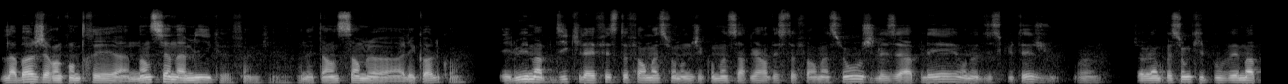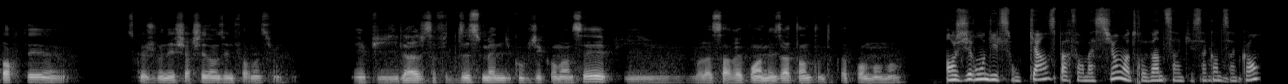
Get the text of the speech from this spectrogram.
Là-bas, j'ai rencontré un ancien ami, que, enfin, on était ensemble à l'école, quoi. Et lui m'a dit qu'il avait fait cette formation, donc j'ai commencé à regarder cette formation, je les ai appelés, on a discuté, j'avais l'impression qu'il pouvait m'apporter euh, ce que je venais chercher dans une formation. Et puis là, ça fait deux semaines du coup que j'ai commencé, et puis voilà, ça répond à mes attentes en tout cas pour le moment. En Gironde, ils sont 15 par formation, entre 25 et 55 ans,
